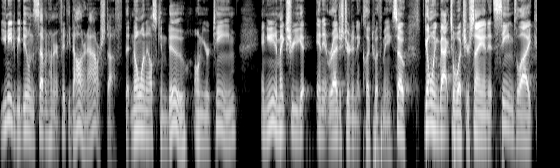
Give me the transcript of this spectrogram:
You need to be doing the $750 an hour stuff that no one else can do on your team. And you need to make sure you get, and it registered and it clicked with me. So going back to what you're saying, it seems like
